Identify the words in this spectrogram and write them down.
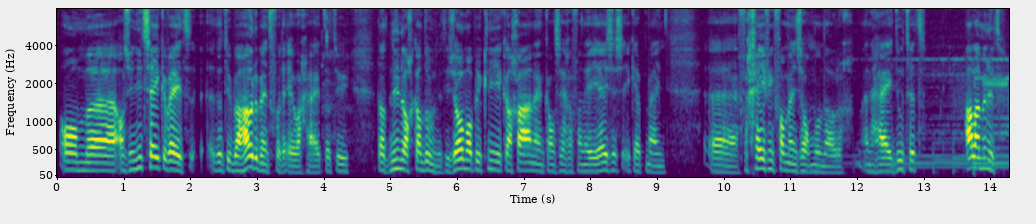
Om, uh, als u niet zeker weet dat u behouden bent voor de eeuwigheid, dat u dat nu nog kan doen. Dat u zomaar op uw knieën kan gaan en kan zeggen van Heer Jezus, ik heb mijn uh, vergeving van mijn zonde nodig. En Hij doet het alle minuut.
